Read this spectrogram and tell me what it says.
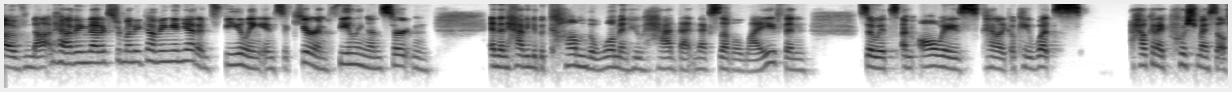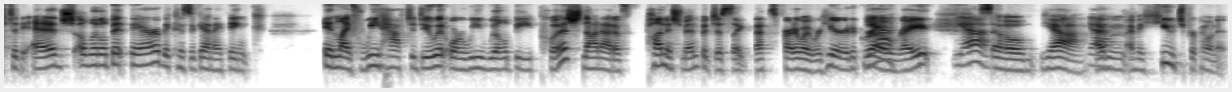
of not having that extra money coming in yet and feeling insecure and feeling uncertain and then having to become the woman who had that next level life. And so it's, I'm always kind of like, okay, what's, how can I push myself to the edge a little bit there? Because again, I think in life we have to do it or we will be pushed, not out of punishment, but just like that's part of why we're here to grow, yeah. right? Yeah. So yeah, yeah, I'm I'm a huge proponent.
